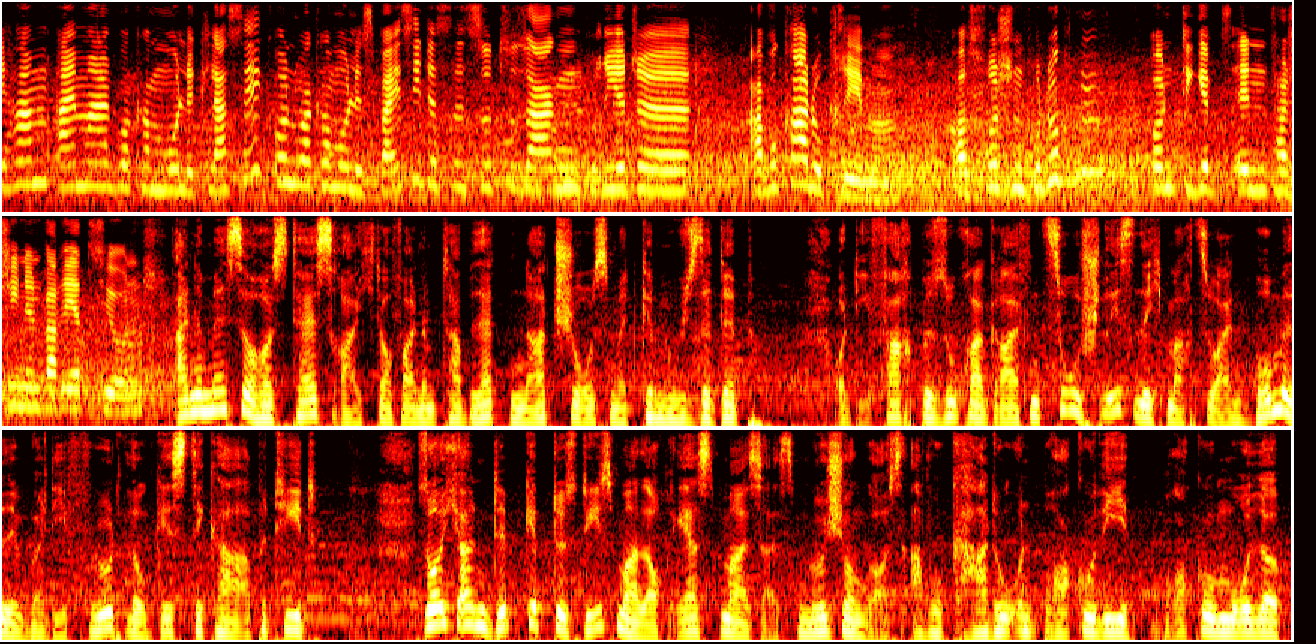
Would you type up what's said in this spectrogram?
Wir haben einmal Guacamole Classic und Guacamole Spicy. Das ist sozusagen pürierte Avocado-Creme aus frischen Produkten und die gibt es in verschiedenen Variationen. Eine Messehostess reicht auf einem Tablett Nachos mit Gemüsedip. Und die Fachbesucher greifen zu, schließlich macht so ein Bummel über die Fruit Logistica Appetit. Solch einen Dip gibt es diesmal auch erstmals als Mischung aus Avocado und Brokkoli, Brockomole.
